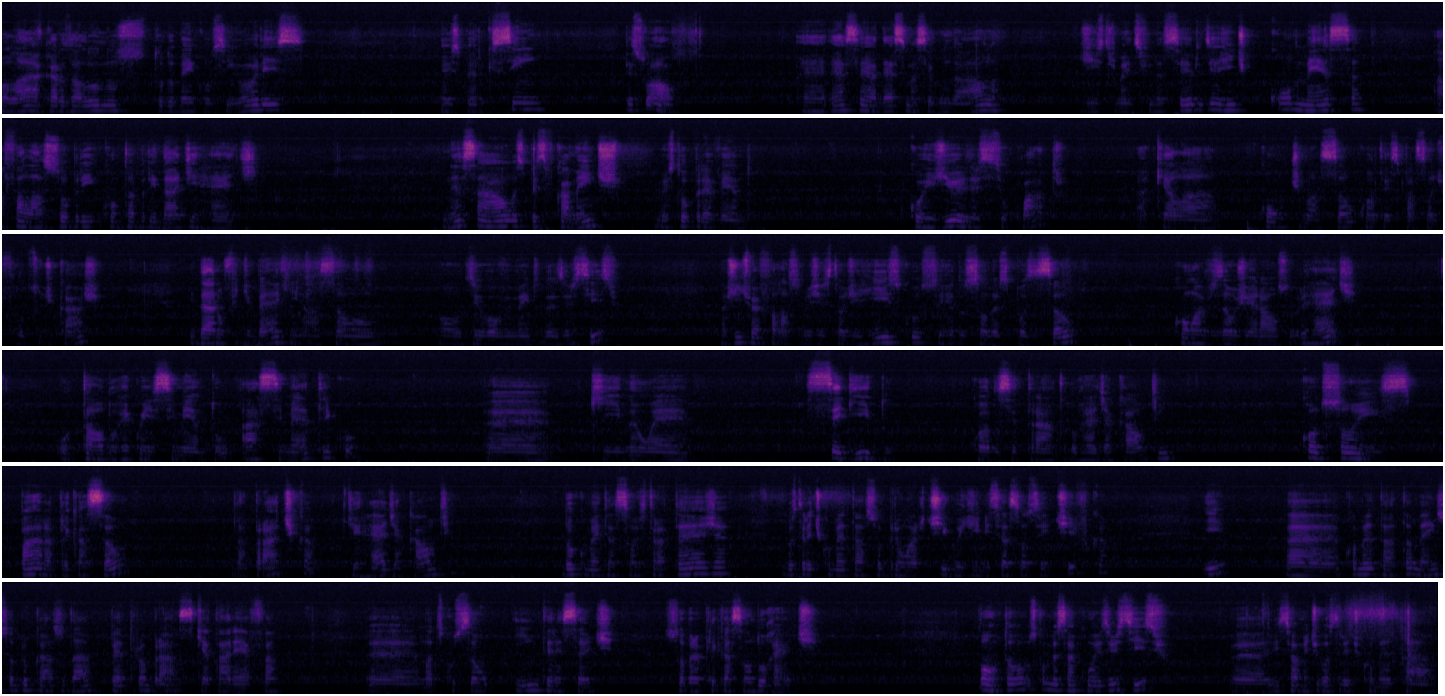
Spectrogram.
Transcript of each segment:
Olá, caros alunos, tudo bem com os senhores? Eu espero que sim. Pessoal, é, essa é a 12 aula de instrumentos financeiros e a gente começa a falar sobre contabilidade RED. Nessa aula especificamente, eu estou prevendo corrigir o exercício 4, aquela continuação com antecipação de fluxo de caixa e dar um feedback em relação ao, ao desenvolvimento do exercício. A gente vai falar sobre gestão de riscos e redução da exposição, com uma visão geral sobre RED, o tal do reconhecimento assimétrico, é, que não é seguido quando se trata do RED Accounting condições para aplicação da prática de Red Accounting, documentação e estratégia. Gostaria de comentar sobre um artigo de iniciação científica e é, comentar também sobre o caso da Petrobras, que é tarefa, é, uma discussão interessante sobre a aplicação do RED. Bom, então vamos começar com o exercício. É, inicialmente gostaria de comentar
